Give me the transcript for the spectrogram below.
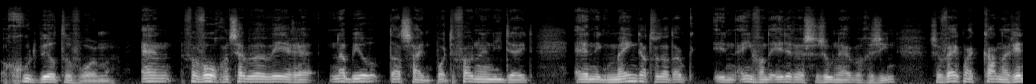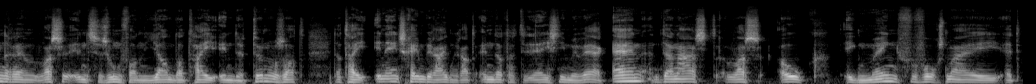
goed beeld te vormen. En vervolgens hebben we weer uh, Nabil dat zijn portofoon niet deed. En ik meen dat we dat ook in een van de eerdere seizoenen hebben gezien. Zover ik me kan herinneren was er in het seizoen van Jan dat hij in de tunnel zat. Dat hij ineens geen bereik meer had en dat het ineens niet meer werkt. En daarnaast was ook, ik meen volgens mij het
